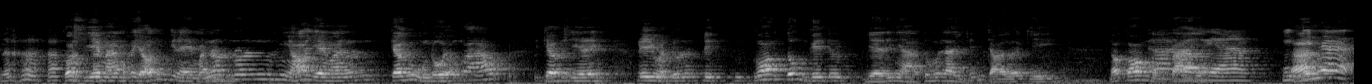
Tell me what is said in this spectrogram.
có xì mang mà cái vỏ thuốc này mà nó, nó, nó nhỏ về mà nó chơi cái quần đùi không có áo. Đi chơi cái gì đi. Đi mà tôi đi ngón tốt kia tôi về tới nhà tôi mới la chị chính trời ơi chị nó có một Đó, tay. rồi à, chị Hả? chính á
